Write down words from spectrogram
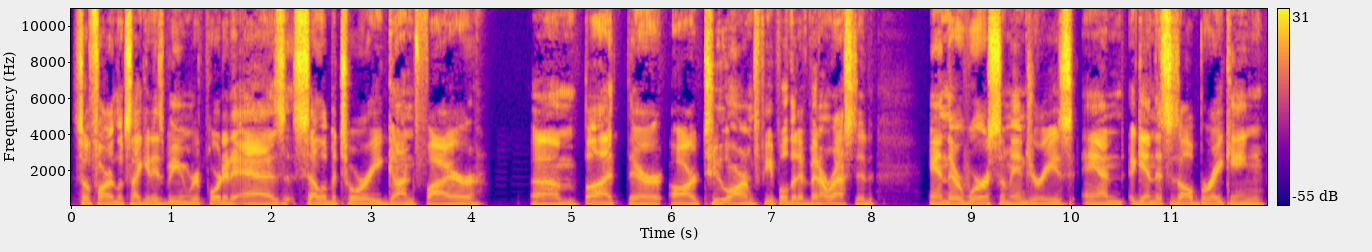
So far, it looks like it is being reported as celebratory gunfire. Um, but there are two armed people that have been arrested, and there were some injuries. And again, this is all breaking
